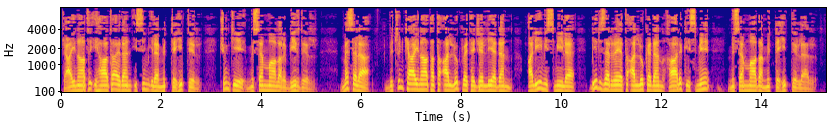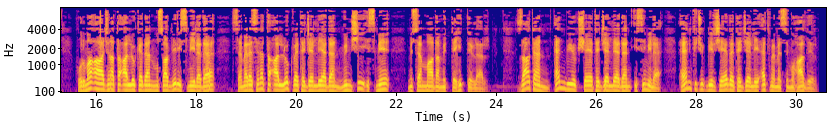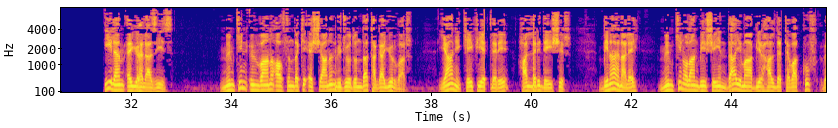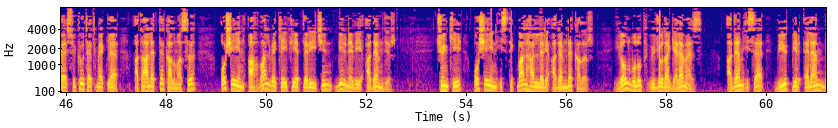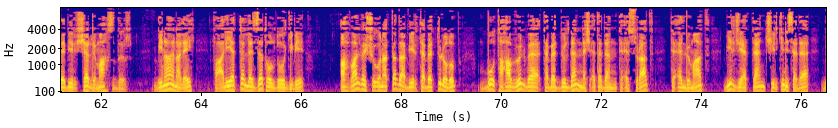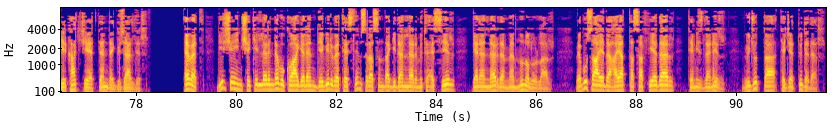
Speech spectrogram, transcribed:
kainatı ihata eden isim ile müttehittir. Çünkü müsemmaları birdir. Mesela bütün kainata taalluk ve tecelli eden Alim ismiyle bir zerreye taalluk eden Halik ismi müsemmada müttehittirler. Hurma ağacına taalluk eden Musavvir ismiyle de semeresine taalluk ve tecelli eden Münşi ismi müsemmada müttehittirler. Zaten en büyük şeye tecelli eden isim ile en küçük bir şeye de tecelli etmemesi muhaldir. İlem eyyuhel aziz, mümkün ünvanı altındaki eşyanın vücudunda tagayyür var. Yani keyfiyetleri, halleri değişir. Binaenaleyh, mümkün olan bir şeyin daima bir halde tevakkuf ve sükût etmekle atalette kalması, o şeyin ahval ve keyfiyetleri için bir nevi ademdir. Çünkü o şeyin istikbal halleri ademde kalır. Yol bulup vücuda gelemez. Adem ise büyük bir elem ve bir şerri mahzdır. Binaenaleyh, faaliyette lezzet olduğu gibi, ahval ve şuunatta da bir tebettül olup, bu tahavvül ve tebeddülden neş'et eden teessürat, teellümat, bir cihetten çirkin ise de birkaç cihetten de güzeldir. Evet, bir şeyin şekillerinde vukua gelen devir ve teslim sırasında gidenler müteessir, gelenler de memnun olurlar ve bu sayede hayat tasaffi eder, temizlenir, vücut da teceddüd eder.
